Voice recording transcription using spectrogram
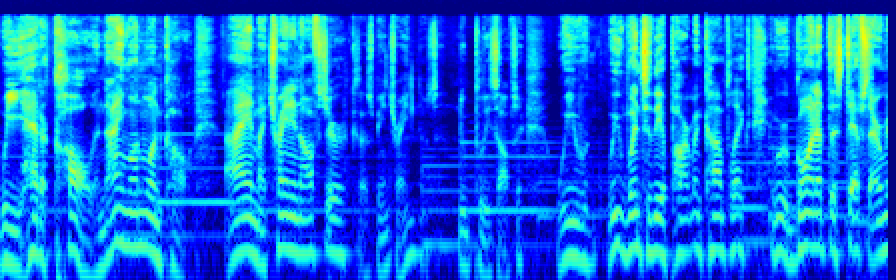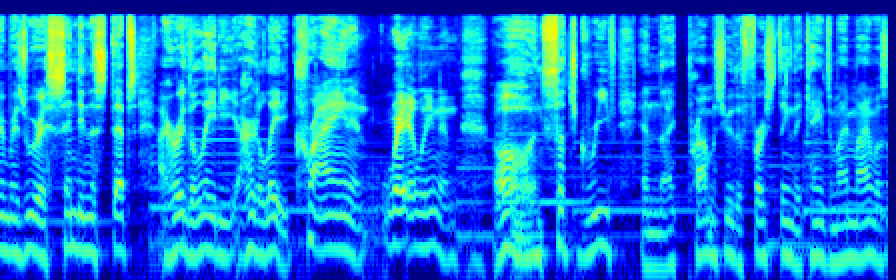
we had a call, a 911 call. I and my training officer, because I was being trained, I was a new police officer, we were we went to the apartment complex and we were going up the steps. I remember as we were ascending the steps, I heard the lady, I heard a lady crying and wailing and oh, in such grief. And I promise you, the first thing that came to my mind was,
